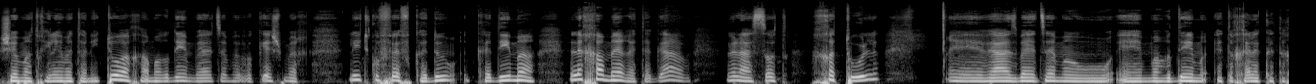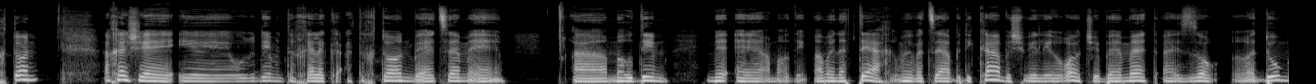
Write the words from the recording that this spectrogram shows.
שמתחילים את הניתוח. המרדים בעצם מבקש ממך להתכופף קדימה, לחמר את הגב ולעשות חתול, אה, ואז בעצם הוא אה, מרדים את החלק התחתון. אחרי שהוא הרדים את החלק התחתון, בעצם אה, המרדים, המרדים, המנתח מבצע בדיקה בשביל לראות שבאמת האזור רדום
